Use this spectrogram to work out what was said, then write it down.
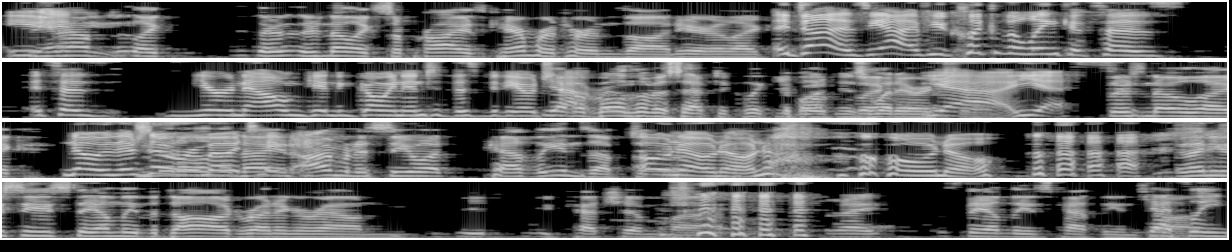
you have to like there, there's no like surprise camera turns on here. Like it does, yeah. If you click the link, it says it says you're now getting going into this video chat. Yeah, but both room. of us have to click the You both button, is click. what Eric's yeah, saying. yes. there's no like No, there's no middle remote. of the night, take- I'm gonna see what Kathleen's up to. oh no, no, no, oh no. And then you see Stanley the dog running around. You, you catch him. Uh, Right. Stanley's Kathleen's dog. Kathleen,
